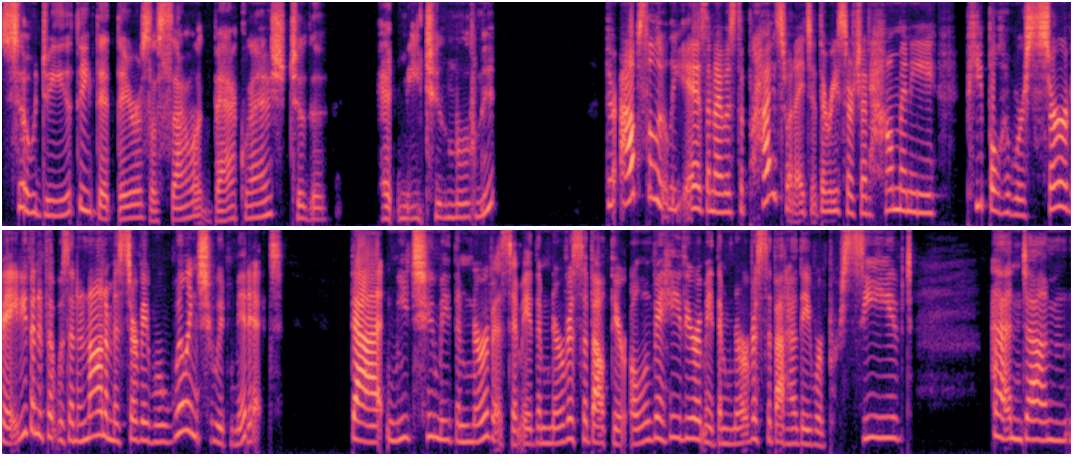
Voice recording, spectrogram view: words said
So, do you think that there's a solid backlash to the at Me Too movement? There absolutely is. And I was surprised when I did the research at how many people who were surveyed, even if it was an anonymous survey, were willing to admit it. That Me Too made them nervous. It made them nervous about their own behavior. It made them nervous about how they were perceived. And um,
